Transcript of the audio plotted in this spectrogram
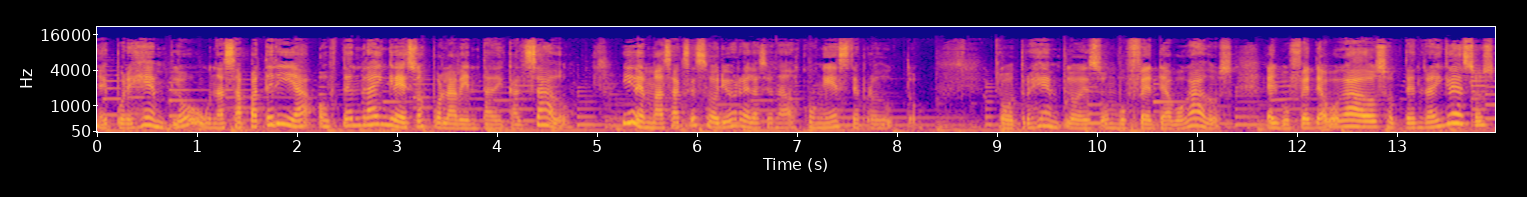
Eh, por ejemplo, una zapatería obtendrá ingresos por la venta de calzado y demás accesorios relacionados con este producto. Otro ejemplo es un buffet de abogados. El buffet de abogados obtendrá ingresos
